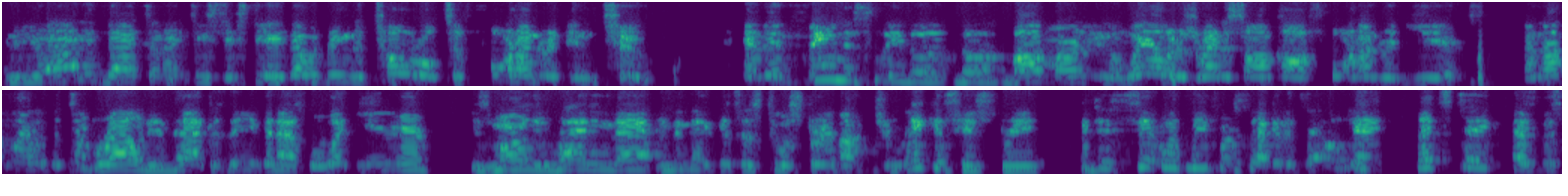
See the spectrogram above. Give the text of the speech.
And if you added that to 1968, that would bring the total to 402. And then famously, the, the Bob Marley and the Wailers write a song called 400 Years. I'm not playing with the temporality of that because then you can ask, well, what year is Marley writing that? And then that gets us to a story about Jamaica's history. And just sit with me for a second and say, okay, let's take as this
